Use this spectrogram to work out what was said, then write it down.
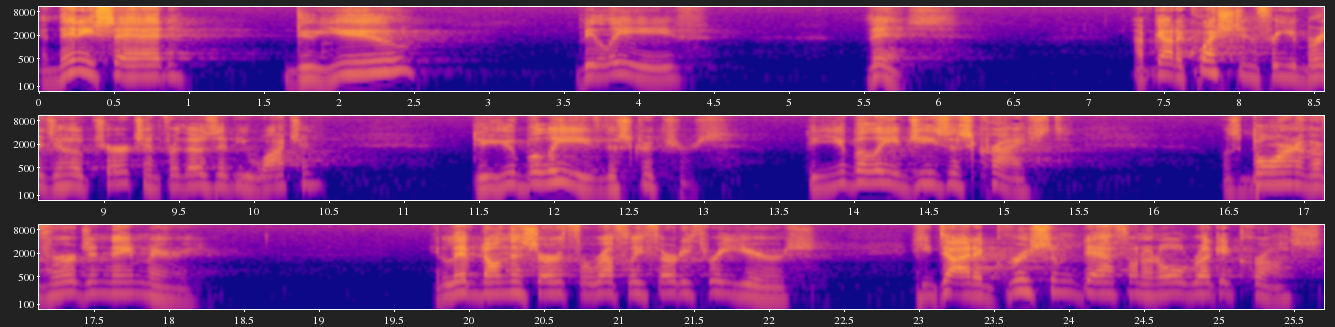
And then he said, Do you believe this? I've got a question for you, Bridge of Hope Church, and for those of you watching. Do you believe the scriptures? Do you believe Jesus Christ was born of a virgin named Mary? He lived on this earth for roughly 33 years. He died a gruesome death on an old rugged cross.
